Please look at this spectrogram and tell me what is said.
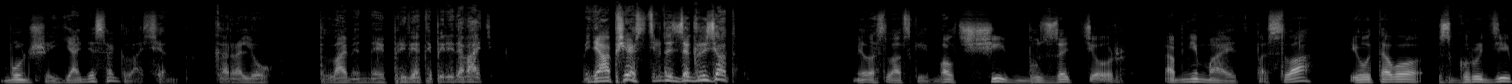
Бунши, я не согласен королю пламенные приветы передавать. Меня общественность загрызет. Милославский, молчи, бузатер, обнимает посла, и у того с груди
